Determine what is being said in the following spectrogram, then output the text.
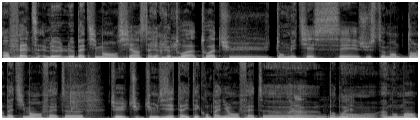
En fait, le, bâtiment ancien, c'est-à-dire que toi, toi tu, ton métier, c'est justement dans le bâtiment, en fait. Euh, tu, tu, me disais, tu as été compagnon, en fait, euh, pendant un moment,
